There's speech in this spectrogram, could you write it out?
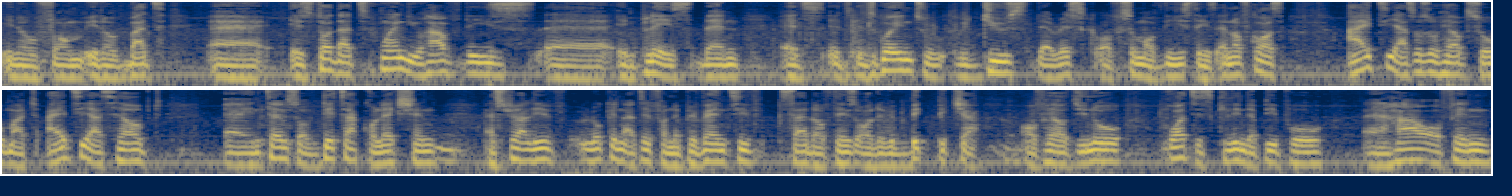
You know, from you know, but uh, it's thought that when you have these uh, in place, then it's, it's it's going to reduce the risk of some of these things. And of course, IT has also helped so much. IT has helped uh, in terms of data collection, especially if looking at it from the preventive side of things or the big picture of health. You know what is killing the people, uh, how often,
